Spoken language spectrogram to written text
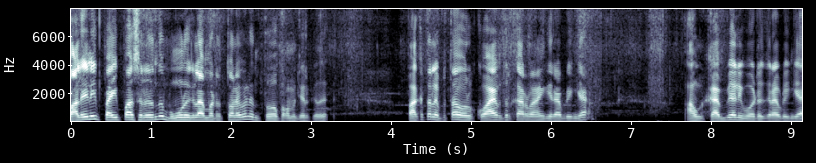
பழனி பைபாஸ்லேருந்து மூணு கிலோமீட்டர் தொலைவில் இந்த தோப்பு அமைஞ்சிருக்குது. பக்கத்தில் இப்போ தான் ஒரு கோயம்புத்தூர்கார் வாங்கிக்கிறேன் அப்படிங்க அவங்க கம்பியாளி போட்டுக்கிற அப்படிங்க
